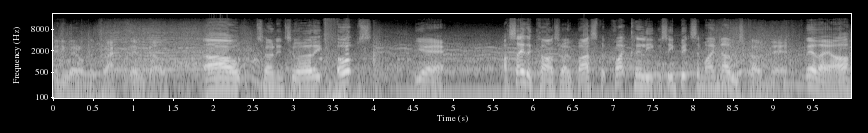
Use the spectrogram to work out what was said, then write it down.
anywhere on the track, but there we go. Oh, turning too early. Oops. Yeah. I say the car's robust, but quite clearly you can see bits of my nose cone there. There they are.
